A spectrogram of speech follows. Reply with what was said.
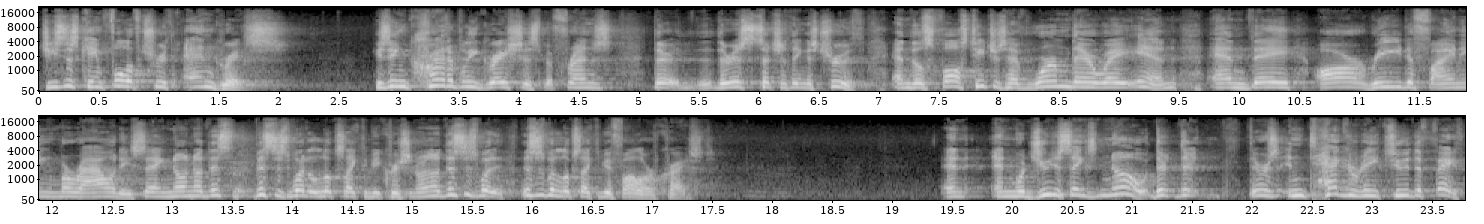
Jesus came full of truth and grace. He's incredibly gracious, but friends, there, there is such a thing as truth. And those false teachers have wormed their way in and they are redefining morality, saying, no, no, this, this is what it looks like to be Christian. Or no, this is what it, this is what it looks like to be a follower of Christ. And, and what saying is no, there, there, there's integrity to the faith.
